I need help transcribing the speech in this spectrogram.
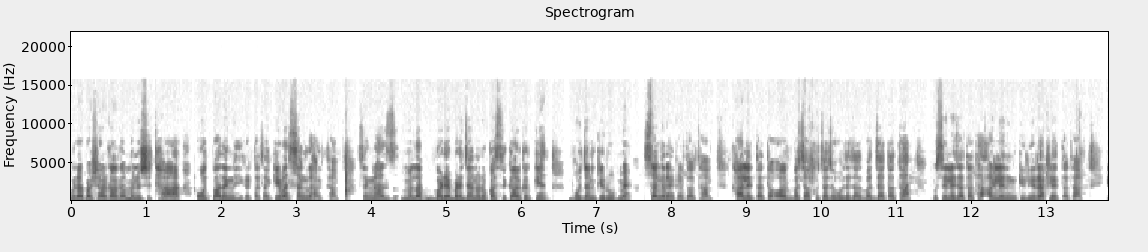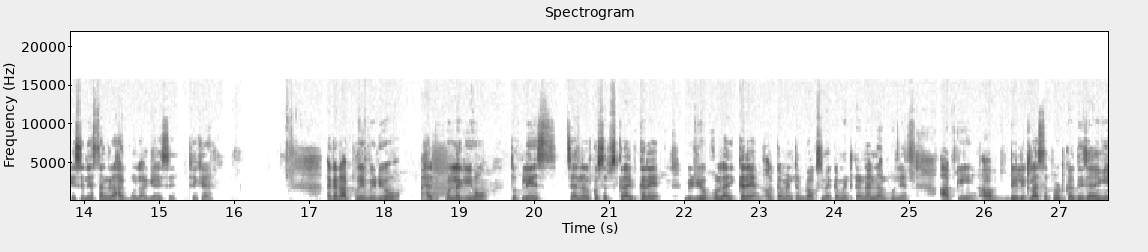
पूरा पाषाण काल का मनुष्य था, वो उत्पादक नहीं करता था, केवल संग्राहक था। संग्रह मतलब बड़े बड़े जानवरों का शिकार करके भोजन के रूप में संग्रह करता था, खा लेता था और बचा खुचा जो हो बच जाता था, उसे ले जाता था, अगले दिन के लिए रख लेता था। इसलिए संग्राहक बोला गया इसे, ठीक है? अगर आपको ये वीडियो हेल्पफुल लगी हो तो प्लीज़ चैनल को सब्सक्राइब करें वीडियो को लाइक करें और कमेंट बॉक्स में कमेंट करना ना भूलें। आपकी अब डेली क्लास अपलोड कर दी जाएगी।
